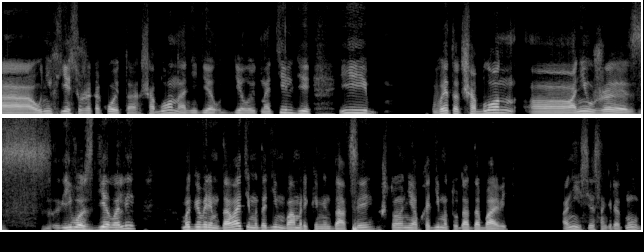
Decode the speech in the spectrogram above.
А, у них есть уже какой-то шаблон, они дел, делают на тильде, и в этот шаблон а, они уже его сделали. Мы говорим, давайте мы дадим вам рекомендации, что необходимо туда добавить. Они, естественно, говорят, ну,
